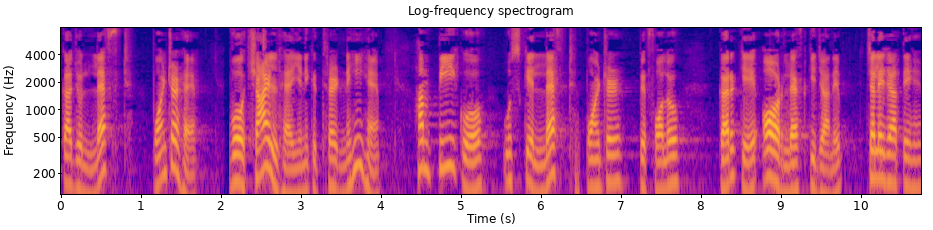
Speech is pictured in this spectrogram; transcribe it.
کا جو لیفٹ پوائنٹر ہے وہ چائلڈ ہے یعنی کہ تھریڈ نہیں ہے، ہم پی کو اس کے لیفٹ پوائنٹر پہ فالو کر کے اور لیفٹ کی جانب چلے جاتے ہیں۔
